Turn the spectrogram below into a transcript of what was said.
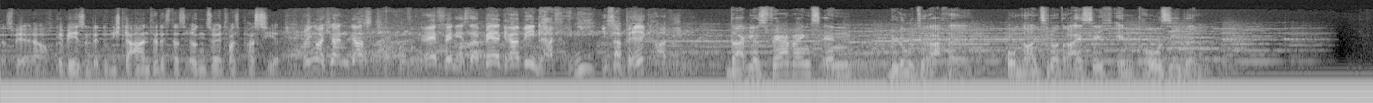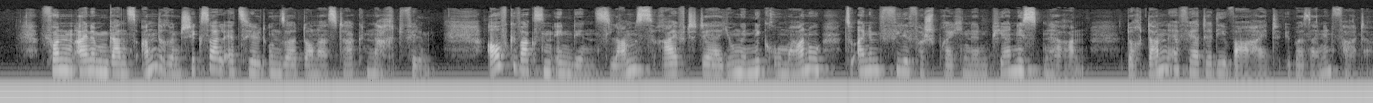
Das wäre er auch gewesen, wenn du nicht geahnt hättest, dass irgend so etwas passiert. Bring euch einen Gast. Gräfin Isabel Gravini. Gravini? Isabel Gravini? Douglas Fairbanks in Blutrache, um 19.30 Uhr in Pro 7. Von einem ganz anderen Schicksal erzählt unser Donnerstag-Nachtfilm. Aufgewachsen in den Slums reift der junge Nick Romano zu einem vielversprechenden Pianisten heran. Doch dann erfährt er die Wahrheit über seinen Vater.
